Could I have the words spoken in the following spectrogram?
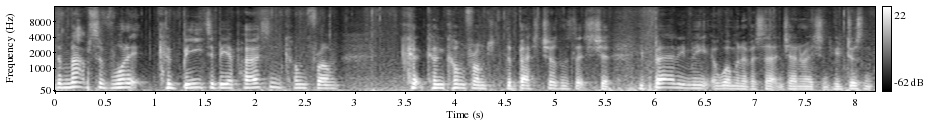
the maps of what it could be to be a person come from can come from the best children's literature. You barely meet a woman of a certain generation who doesn't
